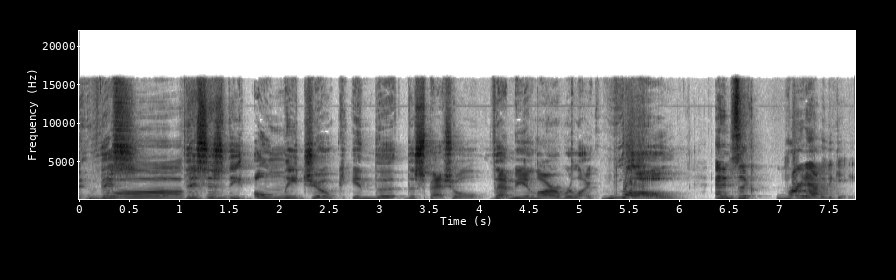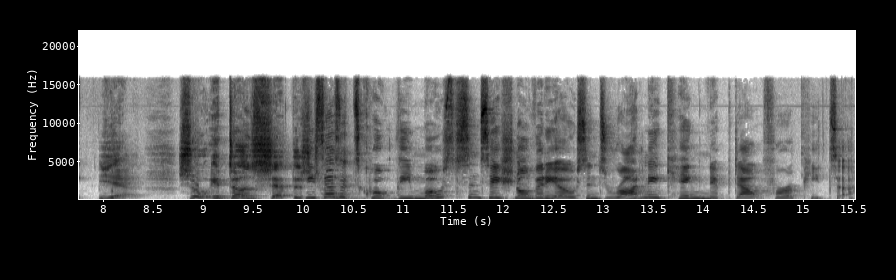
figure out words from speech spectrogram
this Whoa. this is the only joke in the the special that me and Laura were like, "Whoa!" And it's like right out of the gate. Yeah. So it does set this. He says it's, quote, the most sensational video since Rodney King nipped out for a pizza.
